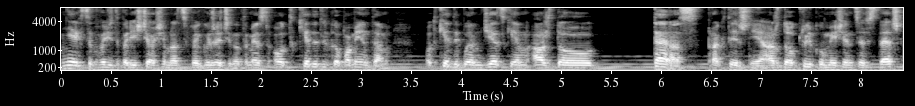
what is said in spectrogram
nie chcę powiedzieć 28 lat swojego życia, natomiast od kiedy tylko pamiętam, od kiedy byłem dzieckiem aż do teraz praktycznie, aż do kilku miesięcy wstecz,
